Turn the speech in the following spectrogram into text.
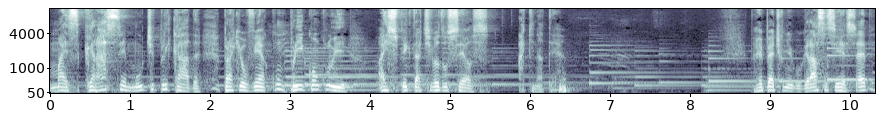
mais graça é multiplicada, para que eu venha cumprir e concluir a expectativa dos céus aqui na terra. Então, repete comigo: graça se recebe,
